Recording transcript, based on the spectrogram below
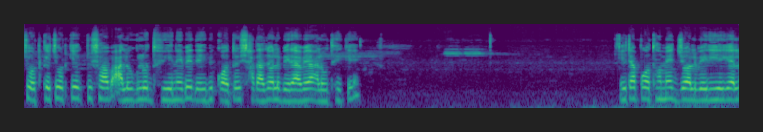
চটকে চটকে একটু সব আলুগুলো ধুয়ে নেবে। দেখবে কত সাদা জল বেরাবে আলু থেকে। এটা প্রথমে জল বেরিয়ে গেল।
